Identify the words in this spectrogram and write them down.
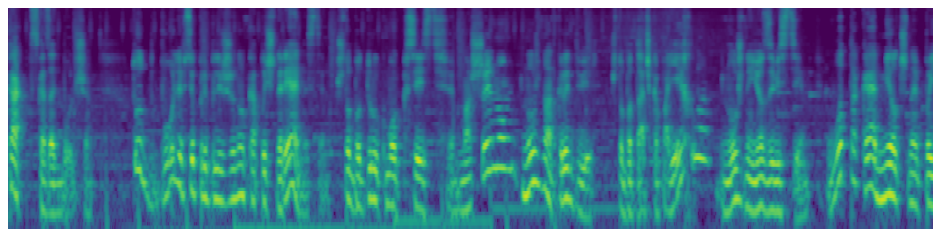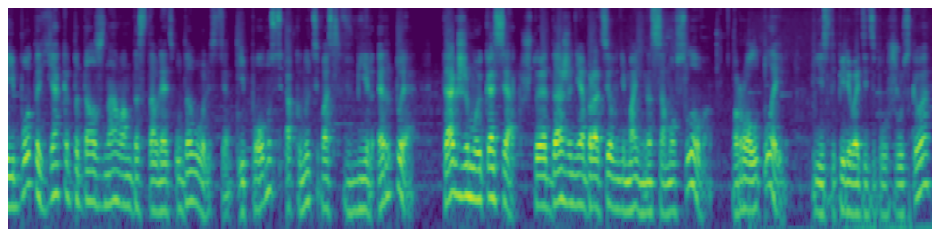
Как сказать больше? Тут более все приближено к обычной реальности. Чтобы друг мог сесть в машину, нужно открыть дверь. Чтобы тачка поехала, нужно ее завести. Вот такая мелочная поебота якобы должна вам доставлять удовольствие и полностью окунуть вас в мир РП. Также мой косяк, что я даже не обратил внимания на само слово. Ролплей. Если переводить с буржуйского,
